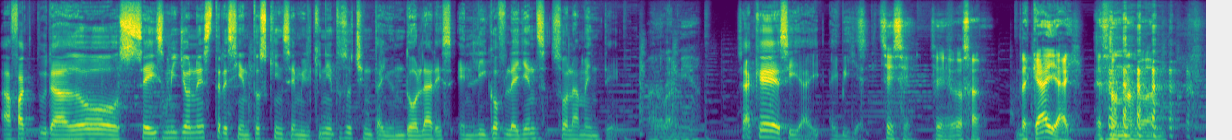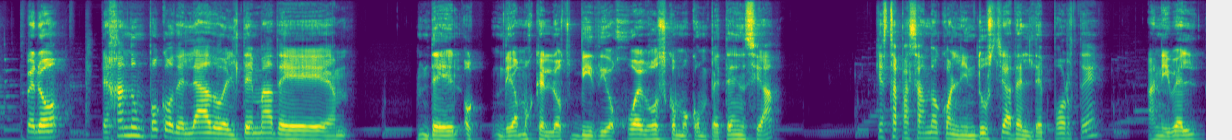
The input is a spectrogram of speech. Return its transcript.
ha facturado 6.315.581 dólares en League of Legends solamente. Madre mía. O sea que sí, hay, hay billetes. Sí, sí, sí. O sea, de qué hay, hay. Eso no lo. Pero dejando un poco de lado el tema de, de, digamos que los videojuegos como competencia, ¿Qué está pasando con la industria del deporte a nivel,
